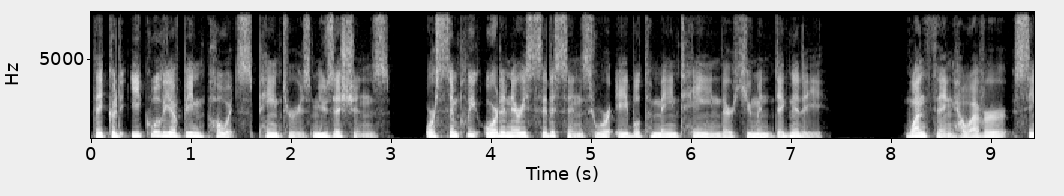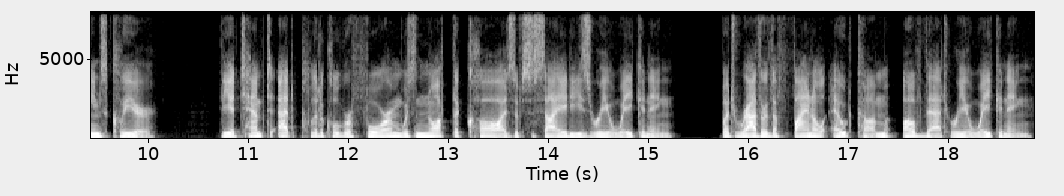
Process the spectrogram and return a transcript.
They could equally have been poets, painters, musicians, or simply ordinary citizens who were able to maintain their human dignity. One thing, however, seems clear. The attempt at political reform was not the cause of society's reawakening, but rather the final outcome of that reawakening.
